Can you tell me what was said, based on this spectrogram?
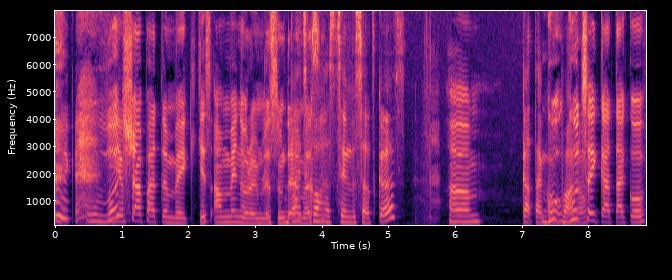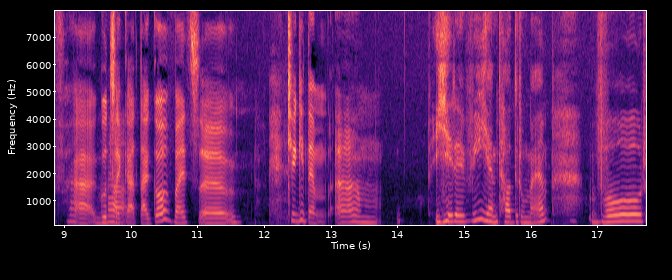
մեկ։ Ոչ շաբաթը մեկ։ Ես ամեն օր եմ լսում դրա մասին։ Բայց քո հասցեն լսած կաս։ Ամ կատակով բանով։ Գուցե կատակով, հա, գուցե հա։ կատակով, բայց չգիտեմ, երևի ենթադրում եմ, որ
